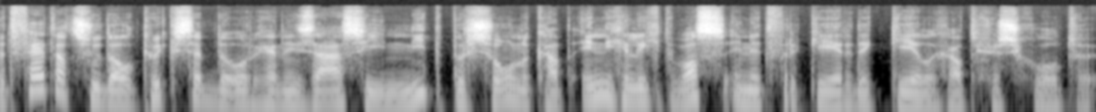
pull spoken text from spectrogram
Het feit dat Soudal Quickstep de organisatie niet persoonlijk had ingelicht, was in het verkeerde keelgat geschoten.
